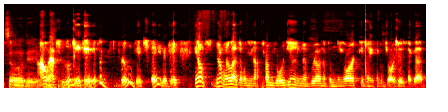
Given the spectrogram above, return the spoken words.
so the- Oh, absolutely! It's a, it's a really big state. It, it, you don't you don't realize that when you're not from Georgia and you know, growing up in New York. You know, you think of Georgia as like a,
